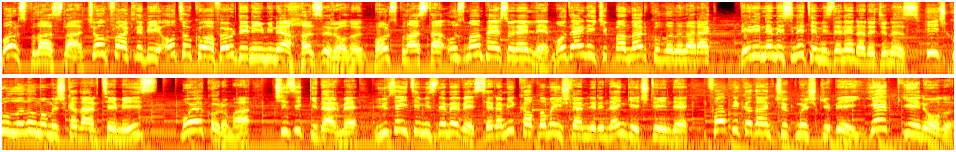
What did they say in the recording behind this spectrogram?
Bors Plus'la çok farklı bir oto kuaför deneyimine hazır olun. Bors Plus'ta uzman personelle modern ekipmanlar kullanılarak derinlemesine temizlenen aracınız hiç kullanılmamış kadar temiz, boya koruma, çizik giderme, yüzey temizleme ve seramik kaplama işlemlerinden geçtiğinde fabrikadan çıkmış gibi yepyeni olur.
